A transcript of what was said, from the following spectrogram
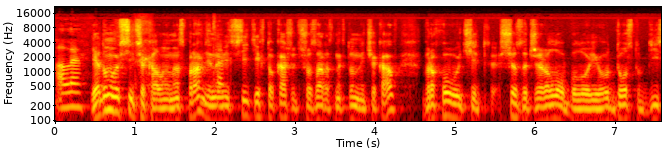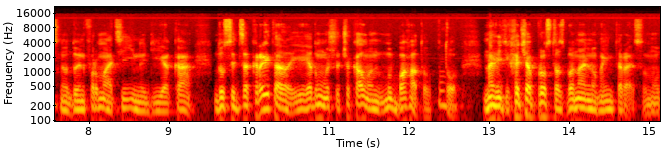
Але Я думаю, всі чекали насправді, Так. навіть всі ті, хто кажуть, що зараз ніхто не чекав, враховуючи, що за джерело було його доступ дійсно до інформації, іноді яка досить закрита. І я думаю, що чекали ну багато хто, навіть хоча б просто з банального інтересу. Ну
